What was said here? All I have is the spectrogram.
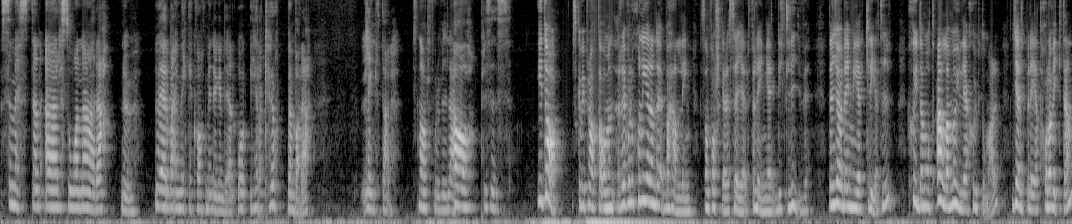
semestern är så nära nu. Nu är det bara en vecka kvar för min egen del och hela kroppen bara längtar. Snart får du vila. Ja, precis. Idag ska vi prata om en revolutionerande behandling som forskare säger förlänger ditt liv. Den gör dig mer kreativ, skyddar mot alla möjliga sjukdomar, hjälper dig att hålla vikten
